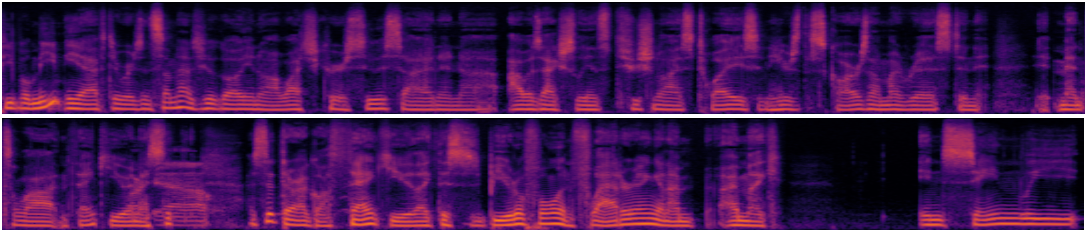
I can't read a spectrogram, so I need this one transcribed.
people meet me afterwards, and sometimes people go, you know, I watched Career Suicide, and uh, I was actually institutionalized twice, and here's the scars on my wrist, and it, it meant a lot, and thank you. And I sit, Yeah. I sit there, I go, thank you. Like this is beautiful and flattering, and I'm I'm like insanely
